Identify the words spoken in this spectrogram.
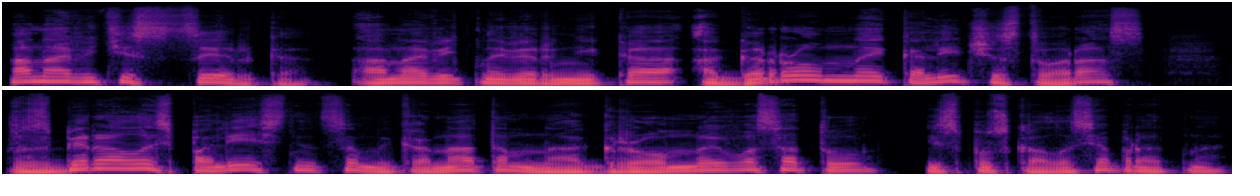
Она ведь из цирка, она ведь наверняка огромное количество раз взбиралась по лестницам и канатам на огромную высоту и спускалась обратно.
